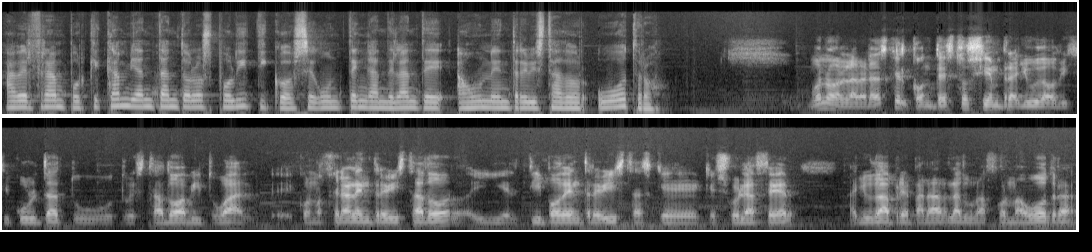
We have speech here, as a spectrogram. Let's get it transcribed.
A ver, Fran, ¿por qué cambian tanto los políticos según tengan delante a un entrevistador u otro? Bueno, la verdad es que el contexto siempre ayuda o dificulta tu, estado habitual. Eh, conocer al entrevistador y el tipo de entrevistas que, suele hacer ayuda a prepararla de una forma u otra,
